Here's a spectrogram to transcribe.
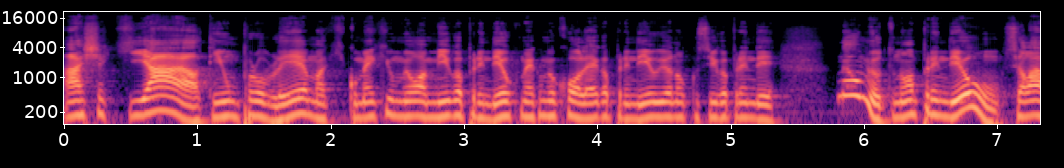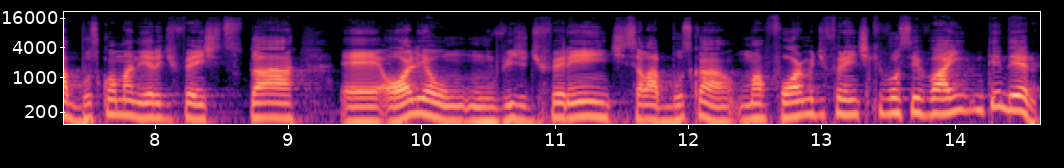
acha que, ah, tem um problema, que como é que o meu amigo aprendeu, como é que o meu colega aprendeu e eu não consigo aprender. Não, meu, tu não aprendeu, sei lá, busca uma maneira diferente de estudar, é, olha um, um vídeo diferente, sei lá, busca uma forma diferente que você vai entender.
